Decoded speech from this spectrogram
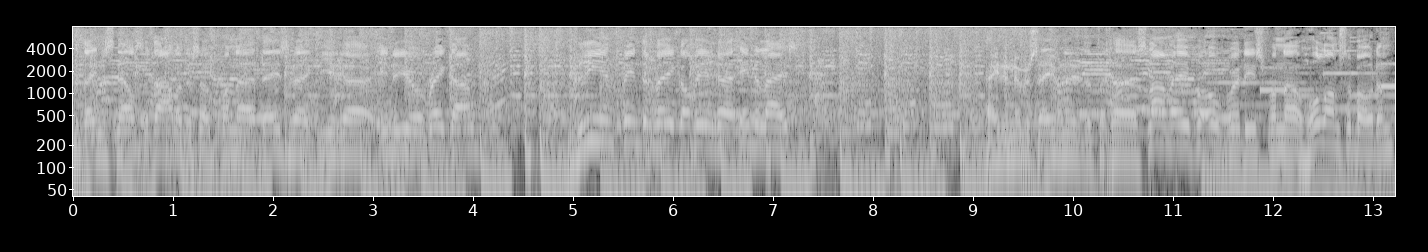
Meteen de snelste daler dus ook van deze week hier in de Euro Breakdown. 23 weken alweer in de lijst. Hey, de nummer 37 eh, slaan we even over. Die is van uh, Hollandse bodem.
